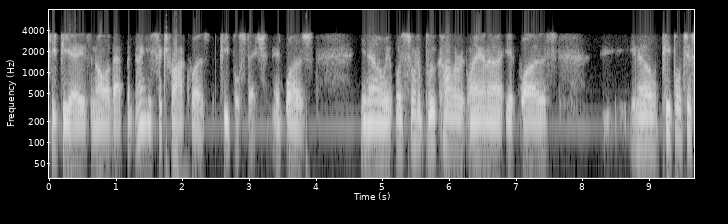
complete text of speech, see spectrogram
CPAs and all of that. But 96 Rock was the people station. It was, you know, it was sort of blue collar Atlanta. It was, you know, people just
